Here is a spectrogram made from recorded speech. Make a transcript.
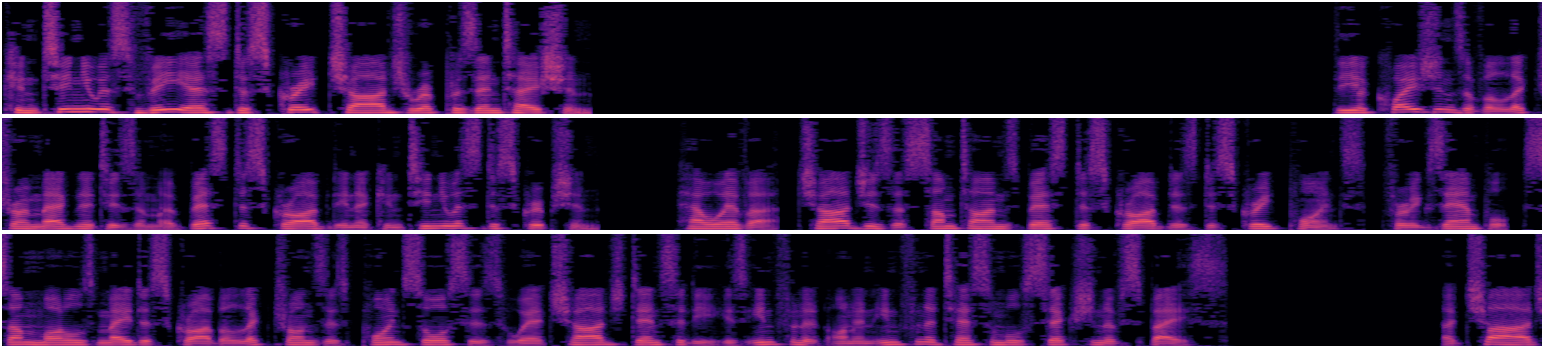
continuous vs discrete charge representation The equations of electromagnetism are best described in a continuous description. However, charges are sometimes best described as discrete points, for example, some models may describe electrons as point sources where charge density is infinite on an infinitesimal section of space. A charge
